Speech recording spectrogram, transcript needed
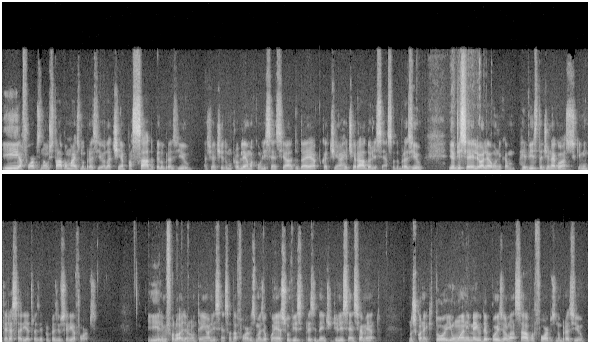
E a Forbes não estava mais no Brasil. Ela tinha passado pelo Brasil, tinha tido um problema com o licenciado da época, tinha retirado a licença do Brasil e eu disse a ele: olha, a única revista de negócios que me interessaria trazer para o Brasil seria a Forbes. E ele me falou: olha, eu não tenho a licença da Forbes, mas eu conheço o vice-presidente de licenciamento. Nos conectou e um ano e meio depois eu lançava a Forbes no Brasil,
